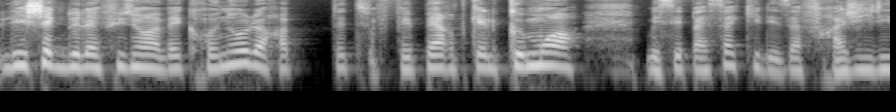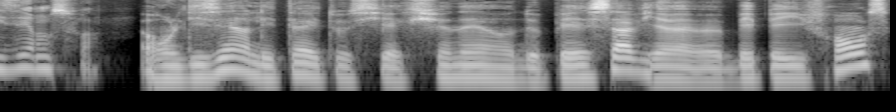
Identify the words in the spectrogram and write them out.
l'échec de la fusion avec Renault leur a peut-être fait perdre quelques mois, mais c'est pas ça qui les a fragilisés en soi. Alors on le disait, hein, l'État est aussi actionnaire de PSA via euh, BPI France.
